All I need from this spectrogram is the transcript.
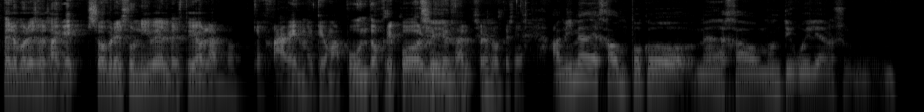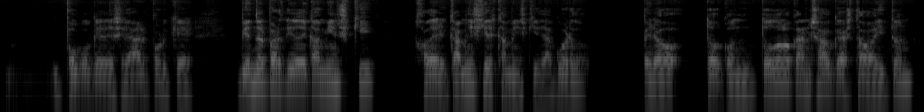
Pero por eso, o sea, que sobre su nivel le estoy hablando. Que, a ver, metió más puntos, Cripol, Sí, metió tal, sí. pero lo que sea. a mí me ha dejado un poco, me ha dejado Monty Williams un poco que desear porque viendo el partido de Kaminsky, joder, Kaminsky es Kaminsky, de acuerdo, pero to- con todo lo cansado que ha estado Ayton,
